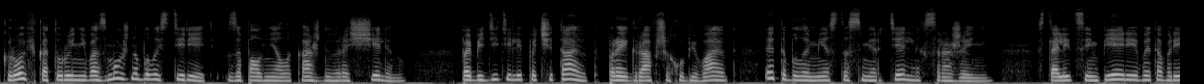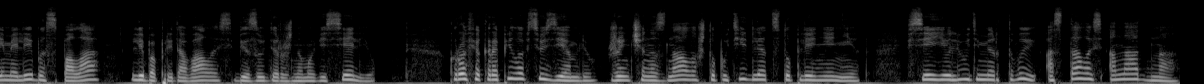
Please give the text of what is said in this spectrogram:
Кровь, которую невозможно было стереть, заполняла каждую расщелину. Победители почитают, проигравших убивают. Это было место смертельных сражений. Столица империи в это время либо спала, либо предавалась безудержному веселью. Кровь окропила всю землю. Женщина знала, что пути для отступления нет. Все ее люди мертвы, осталась она одна.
